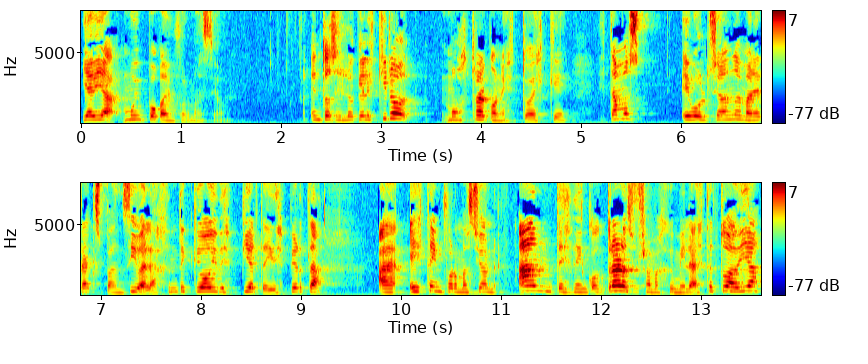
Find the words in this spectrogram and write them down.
y había muy poca información. Entonces, lo que les quiero mostrar con esto es que estamos evolucionando de manera expansiva. La gente que hoy despierta y despierta a esta información antes de encontrar a su llama gemela, está todavía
